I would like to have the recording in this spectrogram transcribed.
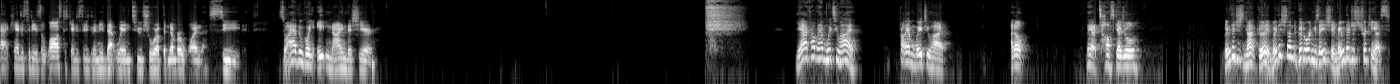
At Kansas City is a loss because Kansas City is going to need that win to shore up the number one seed. So I have them going eight and nine this year. Yeah, I probably have them way too high. Probably have them way too high. I don't. They got a tough schedule. Maybe they're just not good. Maybe they're just not a good organization. Maybe they're just tricking us.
